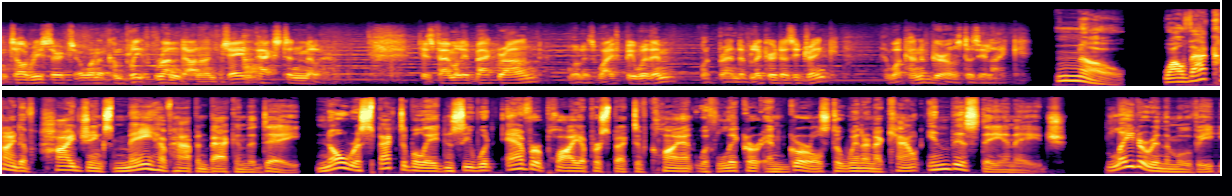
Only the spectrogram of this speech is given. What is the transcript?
And tell research I want a complete rundown on J. Paxton Miller. His family background. Will his wife be with him? What brand of liquor does he drink? And what kind of girls does he like? No. While that kind of hijinks may have happened back in the day, no respectable agency would ever ply a prospective client with liquor and girls to win an account in this day and age. Later in the movie,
